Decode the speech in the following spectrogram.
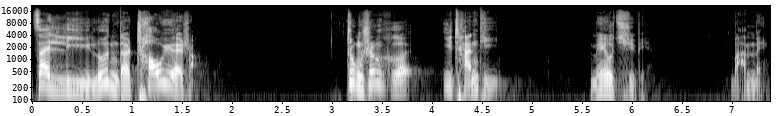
在理论的超越上，众生和一禅体没有区别，完美。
